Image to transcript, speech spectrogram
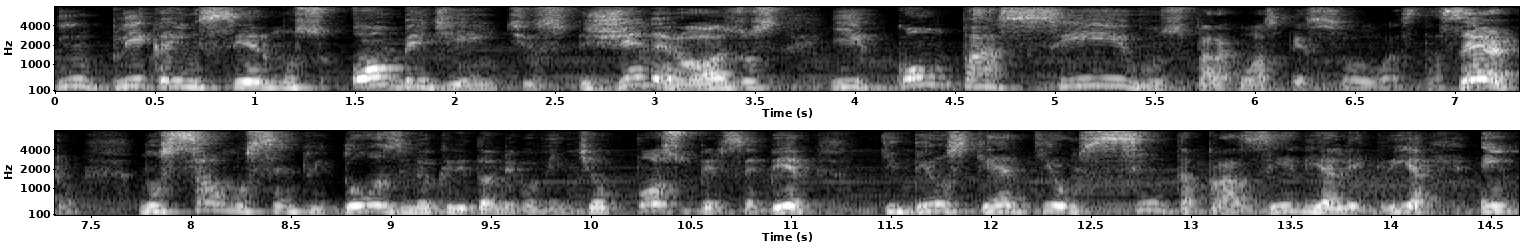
implica em sermos obedientes, generosos e compassivos para com as pessoas, tá certo? No Salmo 112, meu querido amigo 20, eu posso perceber que Deus quer que eu sinta prazer e alegria em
